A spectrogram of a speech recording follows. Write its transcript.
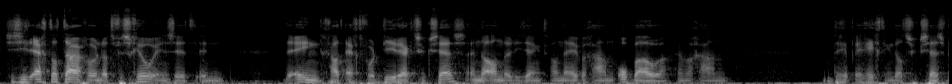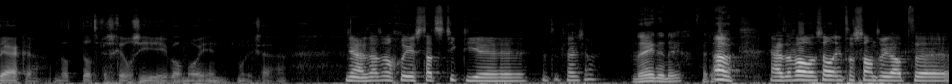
Dus je ziet echt dat daar gewoon dat verschil in zit. In, de een gaat echt voor direct succes. En de ander die denkt van nee, we gaan opbouwen. En we gaan ri- richting dat succes werken. En dat, dat verschil zie je hier wel mooi in, moet ik zeggen. ja dat is wel een goede statistiek die... eh je? Nee, nee, nee. Verder. Oh, ja, het is wel, is wel interessant hoe je dat... eh,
